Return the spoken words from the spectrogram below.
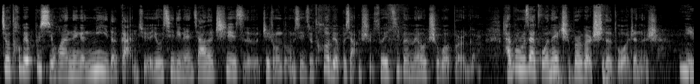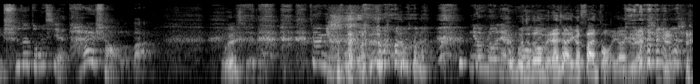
就特别不喜欢那个腻的感觉，尤其里面加了 cheese 这种东西，就特别不想吃，所以基本没有吃过 burger，还不如在国内吃 burger 吃的多，真的是。你吃的东西也太少了吧？我也觉得，就是你不饿，你有时候连肉我觉得我每天像一个饭桶一样就在吃吃吃。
